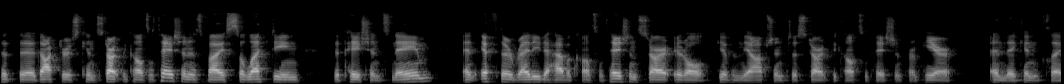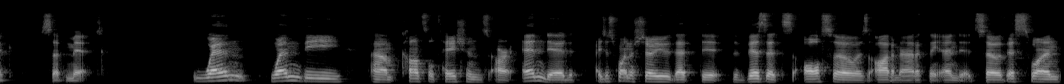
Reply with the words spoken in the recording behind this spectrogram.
that the doctors can start the consultation is by selecting the patient's name, and if they're ready to have a consultation start, it'll give them the option to start the consultation from here, and they can click submit. When, when the um, consultations are ended, I just want to show you that the, the visits also is automatically ended. So this one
